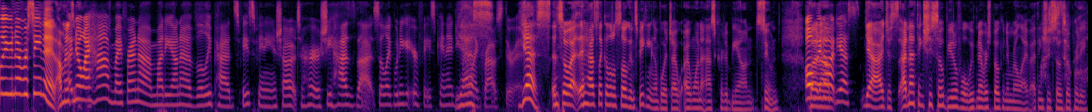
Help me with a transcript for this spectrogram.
believe you've never seen it. I'm Uh, gonna. no, I have my friend uh, Mariana of Lily Pads face painting. Shout out to her. She has that. So like when you get your face painted, you can like browse through it. Yes, and so it has like a little slogan. Speaking of which, I, I want to ask her to be on soon. Oh But, my um, god, yes. Yeah, I just and I think she's so beautiful. We've never spoken in real life. I think she's so so, pretty.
